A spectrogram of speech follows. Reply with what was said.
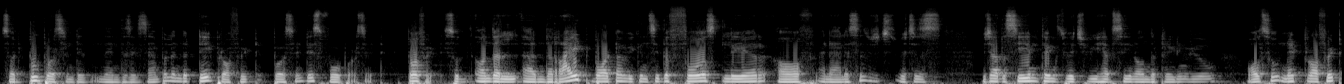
sorry, 2% in this example, and the take profit percent is 4%. Perfect. So on the on the right bottom, we can see the first layer of analysis, which, which is which are the same things which we have seen on the trading view. Also, net profit,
